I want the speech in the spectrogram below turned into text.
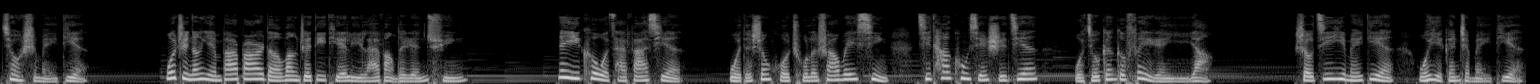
就是没电，我只能眼巴巴的望着地铁里来往的人群。那一刻，我才发现，我的生活除了刷微信，其他空闲时间我就跟个废人一样，手机一没电，我也跟着没电。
